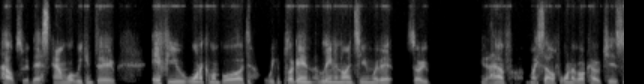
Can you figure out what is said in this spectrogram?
helps with this. And what we can do, if you want to come on board, we can plug in Lean in 19 with it. So you have myself, one of our coaches,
